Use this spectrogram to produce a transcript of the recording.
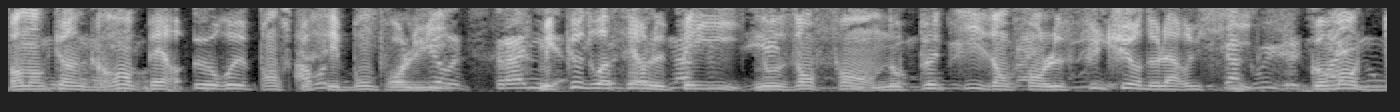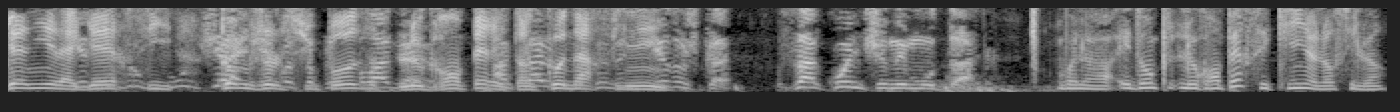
pendant qu'un grand-père heureux pense que c'est bon pour lui. Mais que doit faire le pays, nos enfants, nos petits-enfants, le futur de la Russie? Comment gagner la guerre si, comme je le suppose, le grand-père est un connard fini. Voilà. Et donc, le grand-père, c'est qui alors, Sylvain?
